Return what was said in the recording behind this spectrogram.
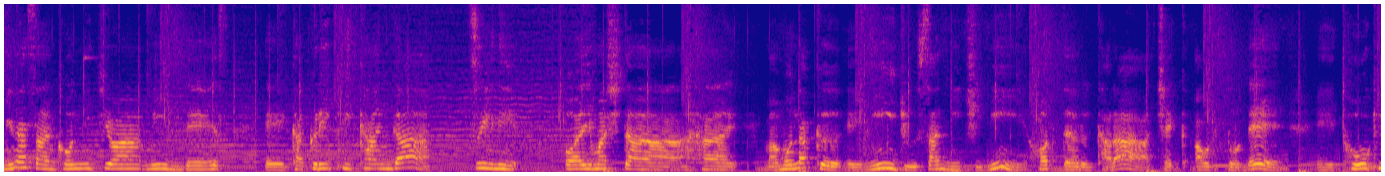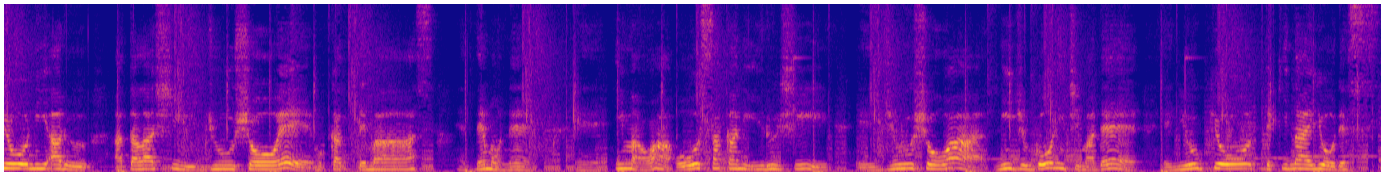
皆さん、こんにちは。ミンです。えー、隔離期間がついに終わりました。はい。まもなく、えー、23日にホテルからチェックアウトで、え、東京にある新しい住所へ向かってます。でもね、え、今は大阪にいるし、え、住所は25日まで入居できないようです。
